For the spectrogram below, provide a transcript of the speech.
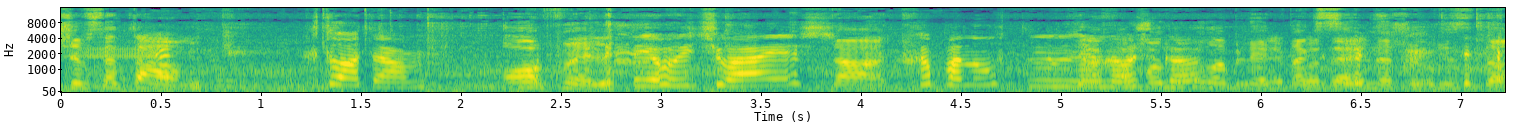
Ще все там. Хто там? Опель. Ти його відчуваєш? Так. Хапанув Я немножко. хапанула, блядь, так сильно, що пізда.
